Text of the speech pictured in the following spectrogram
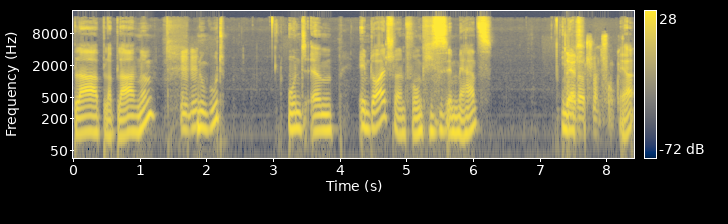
bla bla bla, ne? Mhm. Nun gut. Und ähm, im Deutschlandfunk hieß es im März, in der, der Deutschlandfunk. Ja,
